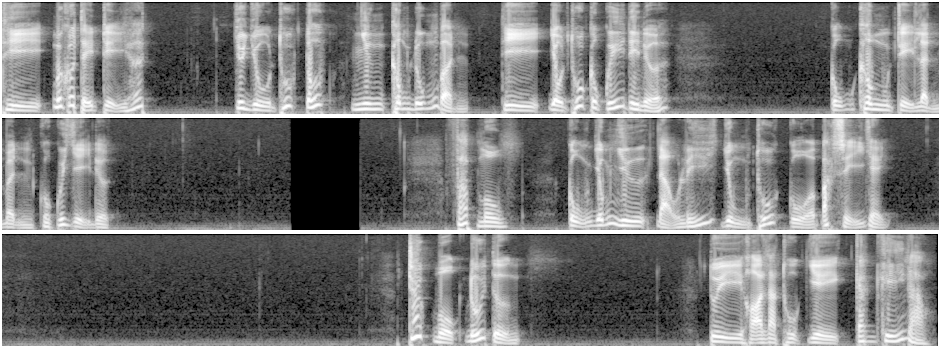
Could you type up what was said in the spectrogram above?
thì mới có thể trị hết. Cho dù thuốc tốt nhưng không đúng bệnh thì dầu thuốc có quý đi nữa. Cũng không trị lành bệnh của quý vị được. Pháp môn cũng giống như đạo lý dùng thuốc của bác sĩ vậy. Trước một đối tượng tùy họ là thuộc về căn khí nào,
